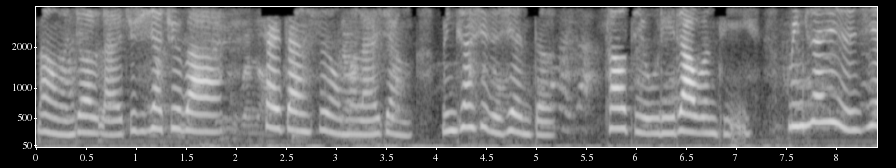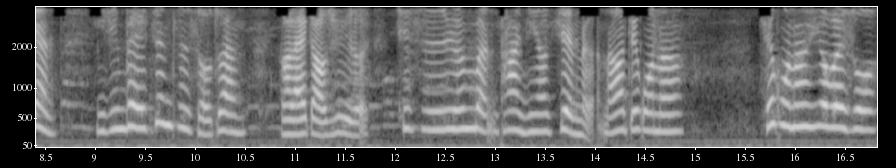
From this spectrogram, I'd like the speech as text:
那我们就来继续下去吧。下一站是我们来讲民生戏子线的超级无敌大问题。民生戏子线已经被政治手段搞来搞去了。其实原本他已经要建了，然后结果呢？结果呢又被说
